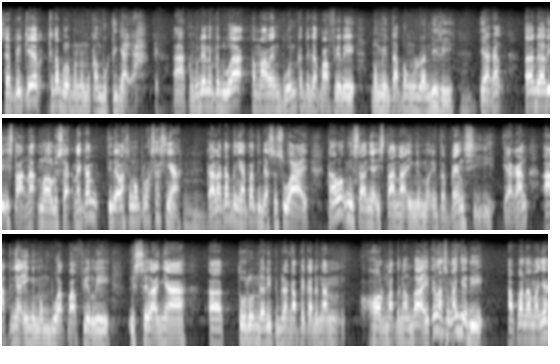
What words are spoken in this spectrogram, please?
saya pikir kita belum menemukan buktinya ya. Oke. Nah, kemudian yang kedua kemarin pun ketika Pak Firly meminta pengunduran diri, ya kan eh, dari istana melalui seknek kan tidak langsung memprosesnya, karena kan ternyata tidak sesuai. Kalau misalnya istana ingin mengintervensi, ya kan, artinya ingin membuat Pak Firly istilahnya eh, turun dari pimpinan KPK dengan hormat dengan baik, kan langsung aja di apa namanya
